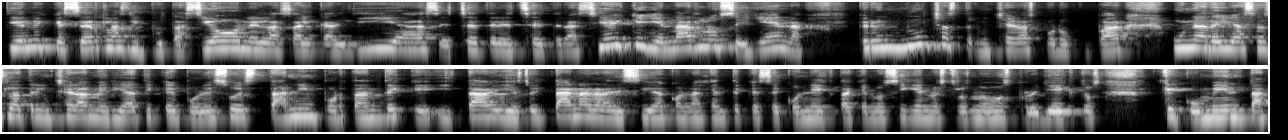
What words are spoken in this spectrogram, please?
tiene que ser las diputaciones, las alcaldías, etcétera, etcétera. Si hay que llenarlo, se llena, pero hay muchas trincheras por ocupar. Una de ellas es la trinchera mediática y por eso es tan importante que, y, y estoy tan agradecida con la gente que se conecta, que nos sigue en nuestros nuevos proyectos, que comenta,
